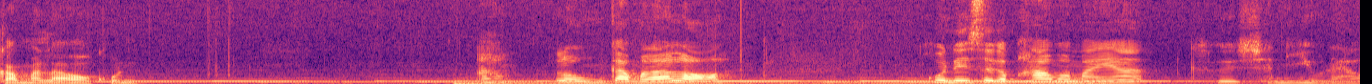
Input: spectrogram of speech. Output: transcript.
กลับมาแล้วคุณ อ้าวหลงกลับมาแล้วเหรอ คุณได้ซื้อกับข้าวมาไหมอะ คือฉันหิวแล้ว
